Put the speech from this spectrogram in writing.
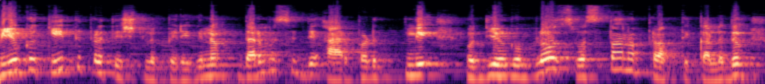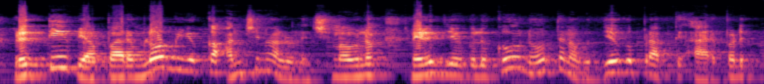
మీ యొక్క కీర్తి ప్రతిష్టలు పెరిగిన ధర్మసిద్ధి ఏర్పడుతుంది. ఉద్యోగంలో స్వస్థాన ప్రాప్తి కలదు. వృత్తి వ్యాపారంలో మీ యొక్క అంచనాలు నిజమవనం. నిరుద్యోగులకు నూతన ఉద్యోగ ప్రాప్తి ఏర్పడుతుంది.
